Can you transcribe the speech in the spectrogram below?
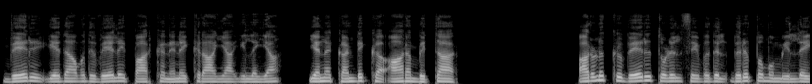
வேறு ஏதாவது வேலை பார்க்க நினைக்கிறாயா இல்லையா? என கண்டிக்க ஆரம்பித்தார். அருளுக்கு வேறு தொழில் செய்வதில் விருப்பமும் இல்லை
